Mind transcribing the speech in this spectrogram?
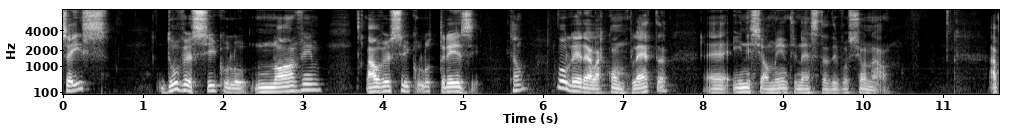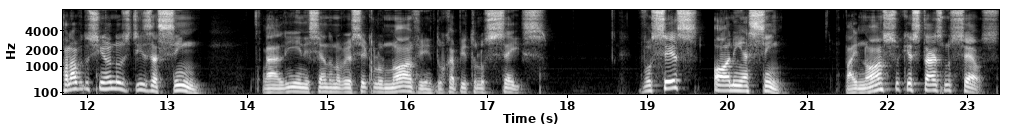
6, do versículo 9 ao versículo 13. Então, vou ler ela completa é, inicialmente nesta devocional. A palavra do Senhor nos diz assim ali iniciando no versículo 9 do capítulo 6. Vocês orem assim: Pai nosso que estás nos céus,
